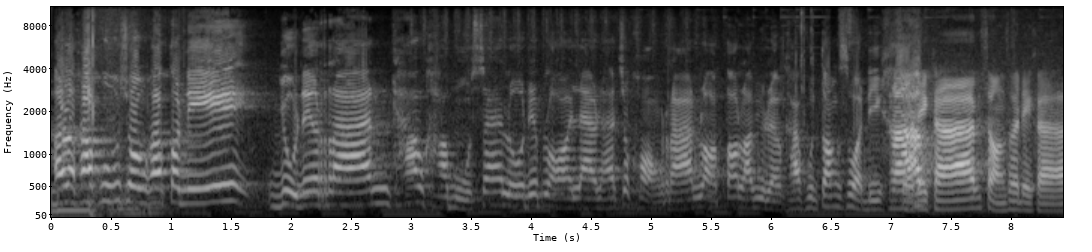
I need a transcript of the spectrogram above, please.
เอาละครับคุณผู้ชมครับตอนนี้อยู่ในร้านข้าวขาหมูแซ่โลเรียบร้อยแล้วนะฮะเจ้าของร้านรอต้อนรับอยู่แล้วครับคุณต้องสวัสดีครัสบวัสดีครับพี่สองสวัสดีครั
